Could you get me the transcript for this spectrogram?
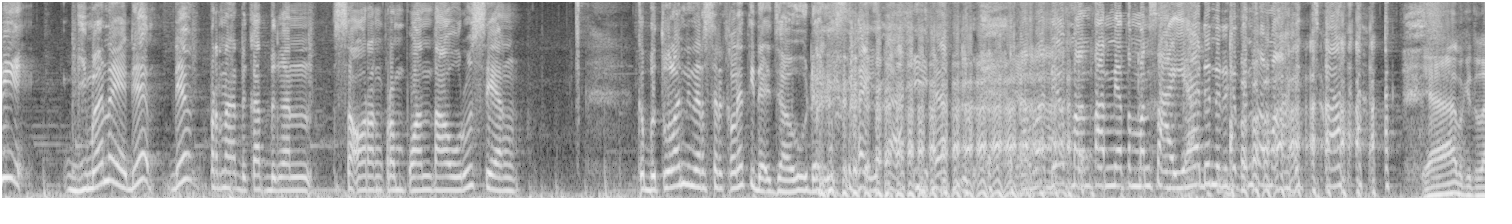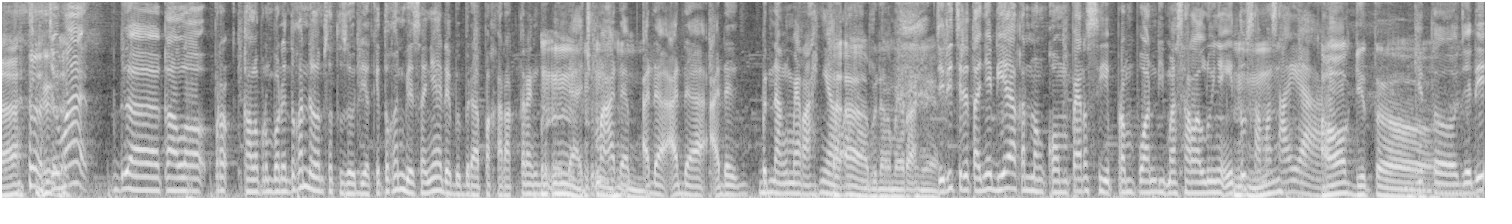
nih gimana ya dia dia pernah dekat dengan seorang perempuan Taurus yang kebetulan inner circle-nya tidak jauh dari saya. Iya. Karena dia mantannya teman saya dan deketin sama Aca. ya, begitulah. Cuma eh, kalau per- kalau perempuan itu kan dalam satu zodiak itu kan biasanya ada beberapa karakter yang berbeda. Cuma ada ada ada ada benang merahnya. lah. Ah, benang merahnya. Jadi ceritanya dia akan mengcompare si perempuan di masa lalunya itu sama saya. Oh gitu. Gitu. Jadi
